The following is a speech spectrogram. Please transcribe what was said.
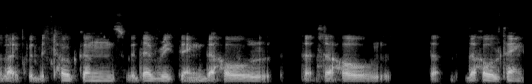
Like with the tokens, with everything, the whole, the, the whole, the, the whole thing.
